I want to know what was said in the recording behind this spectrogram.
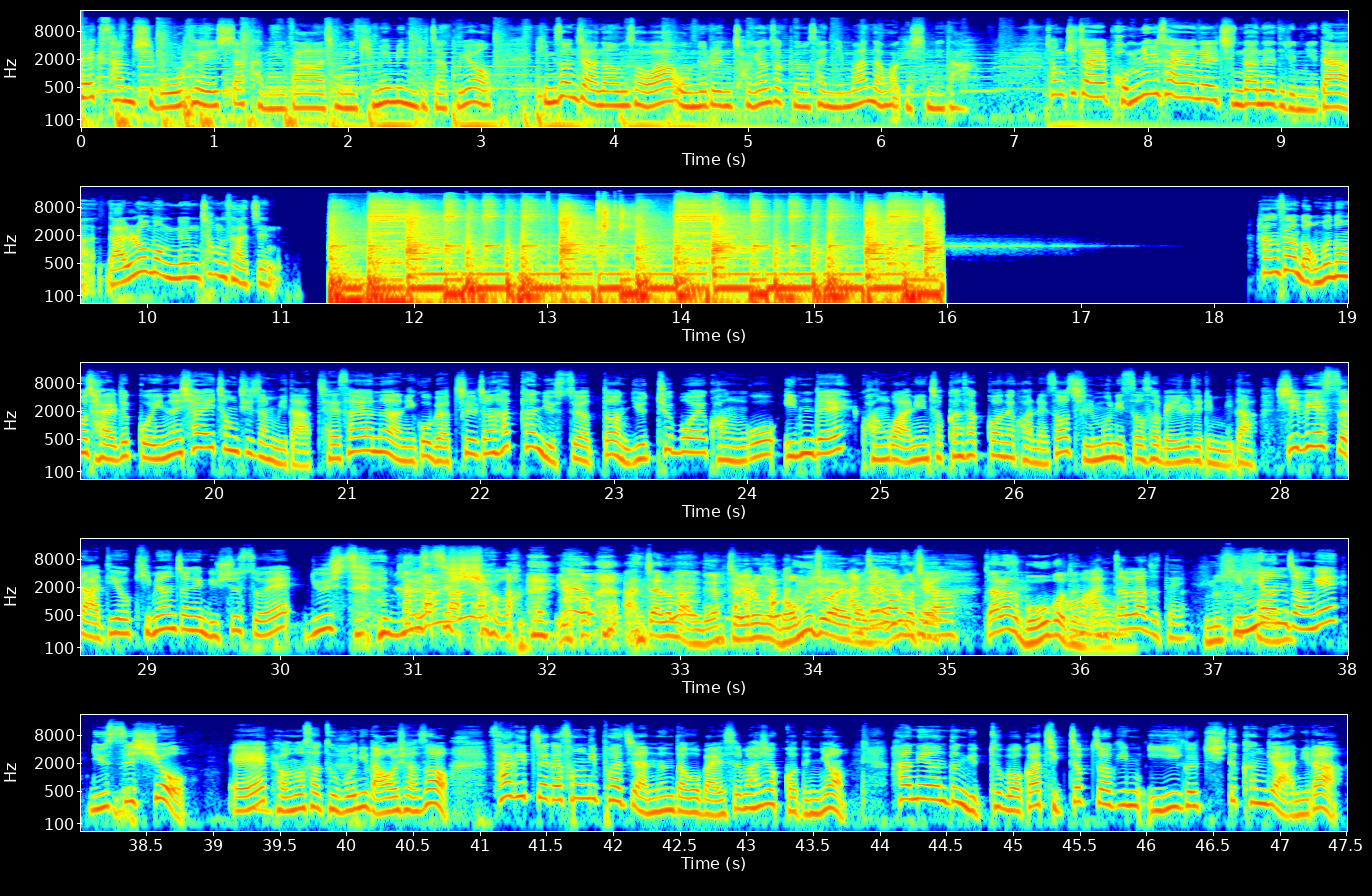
235회 시작합니다. 저는 김혜민 기자고요. 김선재 아나운서와 오늘은 정현석 변호사님만 나와 계십니다. 청취자의 법률 사연을 진단해 드립니다. 날로 먹는 청사진 항상 너무너무 잘 듣고 있는 샤이 청취자입니다. 제 사연은 아니고 며칠 전 핫한 뉴스였던 유튜버의 광고인데 광고 아닌 척한 사건에 관해서 질문 있어서 메일 드립니다. CBS 라디오 김현정의 뉴스쇼의 뉴스 뉴스쇼. 이거 안 자르면 안 돼요? 저 이런 걸 너무 좋아해가지고 안 잘라도 이런 거 제가 돼요. 잘라서 모으거든요. 어, 안 잘라도 돼. 뉴스쇼. 김현정의 뉴스쇼. 에 변호사 두 분이 나오셔서 사기죄가 성립하지 않는다고 말씀을 하셨거든요. 한혜연 등 유튜버가 직접적인 이익을 취득한 게 아니라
